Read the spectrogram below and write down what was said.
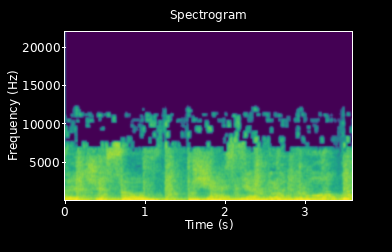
12 часов счастья друг другу.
